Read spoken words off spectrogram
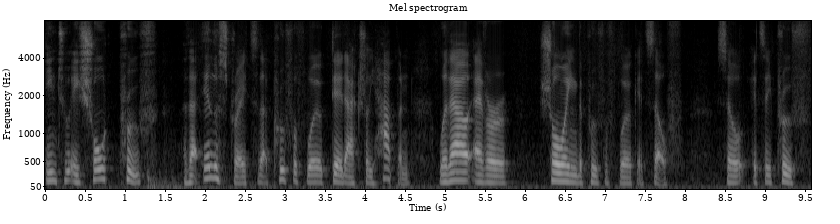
into a short proof that illustrates that proof of work did actually happen without ever showing the proof of work itself. So it's a proof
